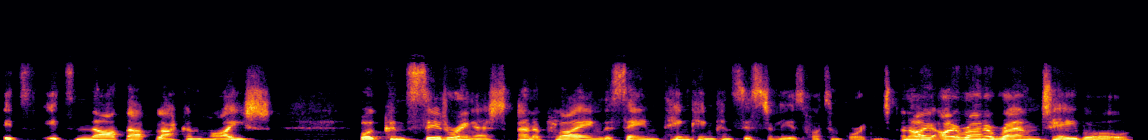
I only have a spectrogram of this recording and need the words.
It's it's not that black and white. But considering it and applying the same thinking consistently is what's important. And I, I ran a roundtable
